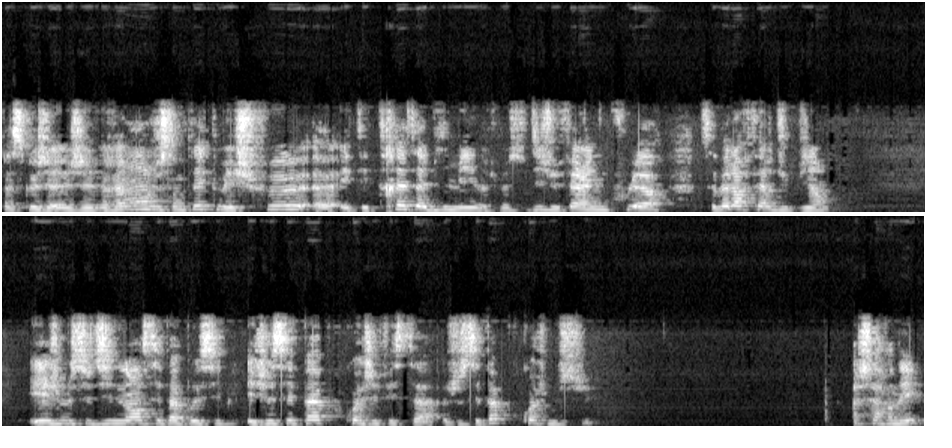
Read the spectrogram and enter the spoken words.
parce que j'ai vraiment, je sentais que mes cheveux euh, étaient très abîmés. je me suis dit je vais faire une couleur, ça va leur faire du bien. Et je me suis dit non, c'est pas possible. Et je sais pas pourquoi j'ai fait ça. Je sais pas pourquoi je me suis acharnée.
